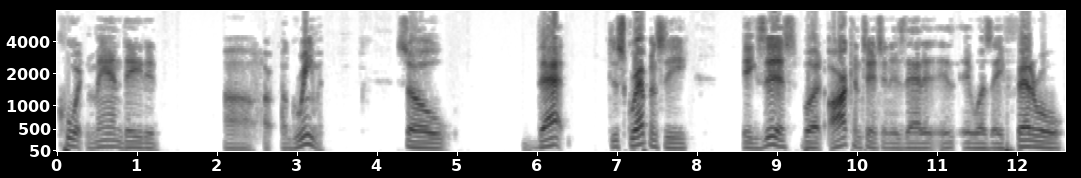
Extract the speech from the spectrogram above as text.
court mandated uh, agreement. So that discrepancy exists, but our contention is that it, it, it was a federal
